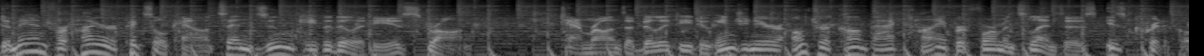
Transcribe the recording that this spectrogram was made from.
demand for higher pixel counts and zoom capability is strong. Tamron's ability to engineer ultra-compact high-performance lenses is critical.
